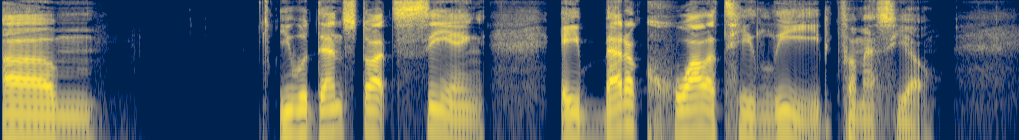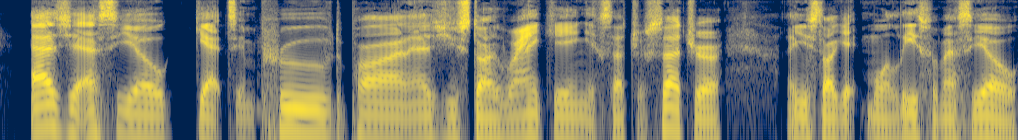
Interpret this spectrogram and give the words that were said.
um, you will then start seeing a better quality lead from SEO as your SEO gets improved upon, as you start ranking, etc., etc., and you start getting more leads from SEO.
